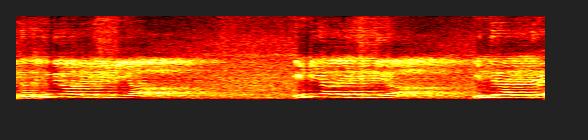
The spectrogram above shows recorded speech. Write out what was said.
India India India Indira Indira.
